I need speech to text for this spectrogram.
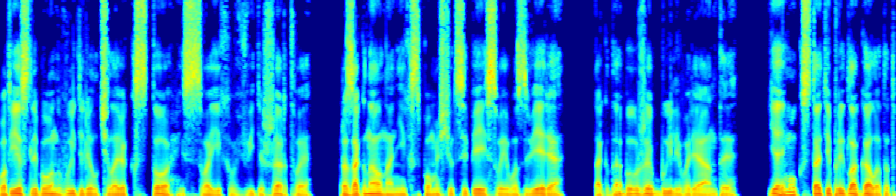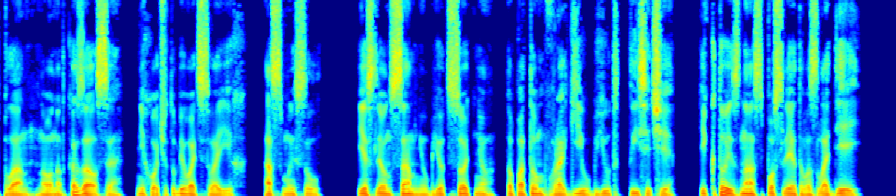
«Вот если бы он выделил человек сто из своих в виде жертвы, разогнал на них с помощью цепей своего зверя, тогда бы уже были варианты. Я ему, кстати, предлагал этот план, но он отказался, не хочет убивать своих. А смысл? Если он сам не убьет сотню, то потом враги убьют тысячи. И кто из нас после этого злодей?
